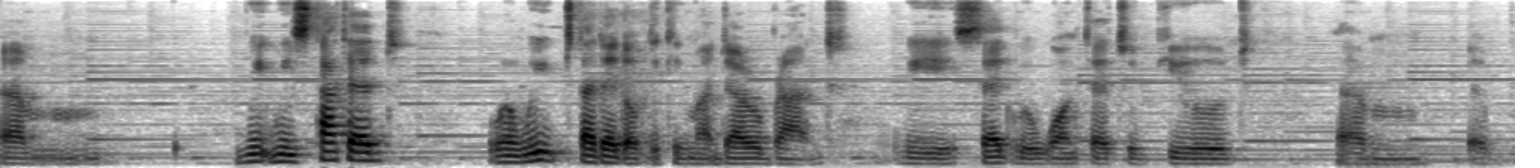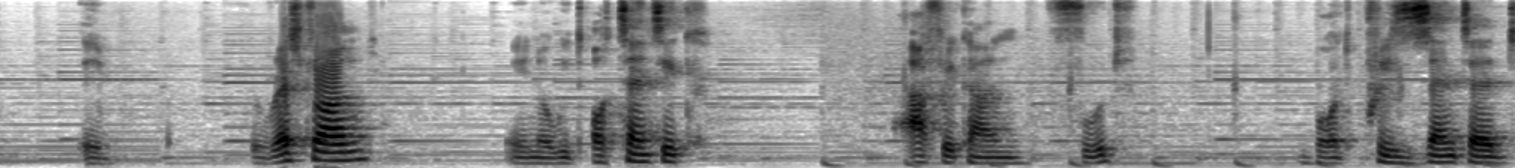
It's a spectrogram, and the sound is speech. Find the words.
Um, we, we started, when we started off the Kilimanjaro brand, we said we wanted to build um, a, a, restaurant, you know, with authentic African food, but presented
